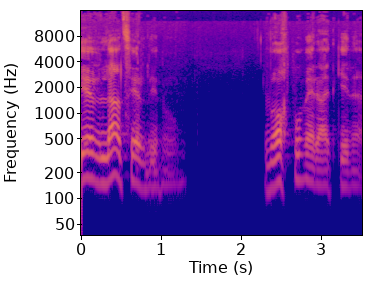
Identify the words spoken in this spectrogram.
եւ լաց էր լինում ողբում էր այդ կինը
